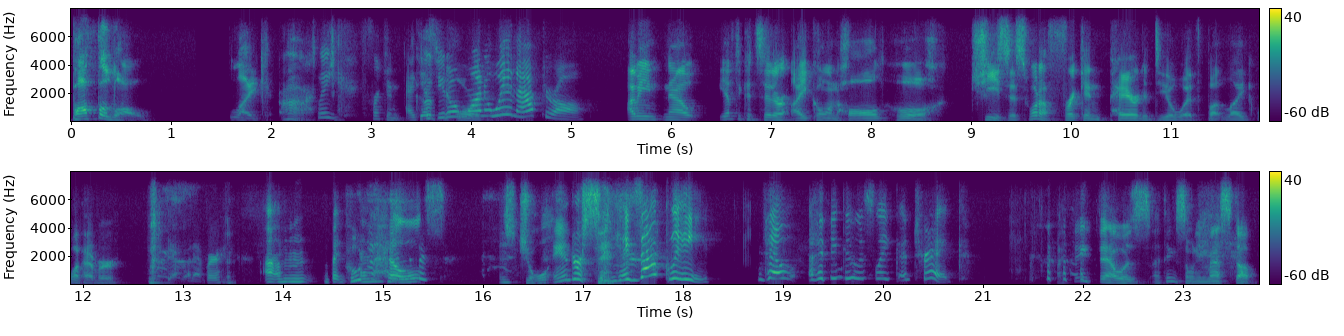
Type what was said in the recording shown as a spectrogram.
Buffalo. Like, ah, freaking. I guess you don't want to win after all. I mean, now you have to consider Eichel and Hall. Oh, Jesus, what a freaking pair to deal with. But like, whatever. Yeah, whatever. um, but Who the hell- Is Joel Anderson? exactly. No, I think it was like a trick. I think that was. I think somebody messed up.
